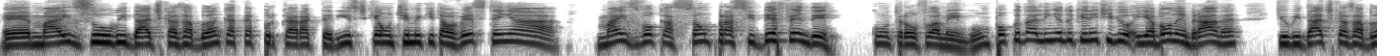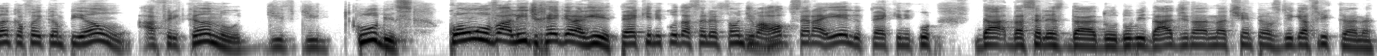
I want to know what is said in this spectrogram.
é, mas o Idade Casablanca, até por característica, é um time que talvez tenha mais vocação para se defender contra o Flamengo. Um pouco da linha do que a gente viu. E é bom lembrar, né, que o Idade Casablanca foi campeão africano de, de clubes com o Valide Regragui, técnico da seleção de uhum. Marrocos, era ele o técnico da, da, da do, do Idade na, na, Champions League africana.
